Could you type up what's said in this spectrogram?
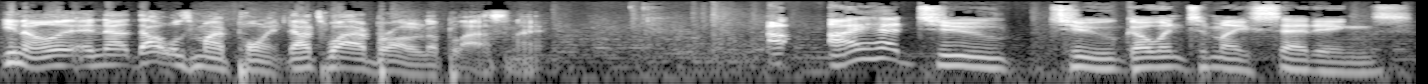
you know, and that, that was my point. That's why I brought it up last night. I, I had to to go into my settings,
